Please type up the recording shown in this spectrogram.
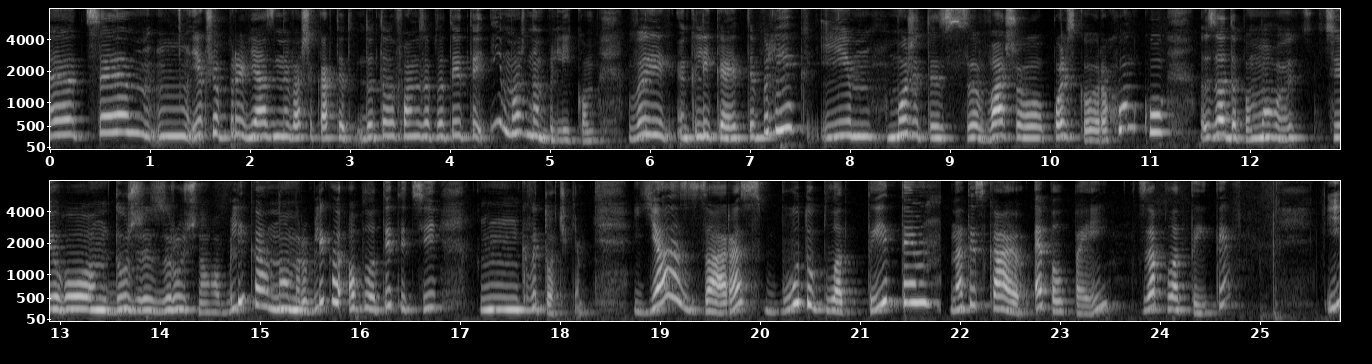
Е, Це якщо прив'язані ваші карти до телефону заплатити, і можна бліком. Ви клікаєте блік і можете з вашого польського рахунку за допомогою цього дуже зручного бліка, номеру бліка, оплатити ці квиточки. Я зараз буду платити, натискаю Apple Pay, заплатити, і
